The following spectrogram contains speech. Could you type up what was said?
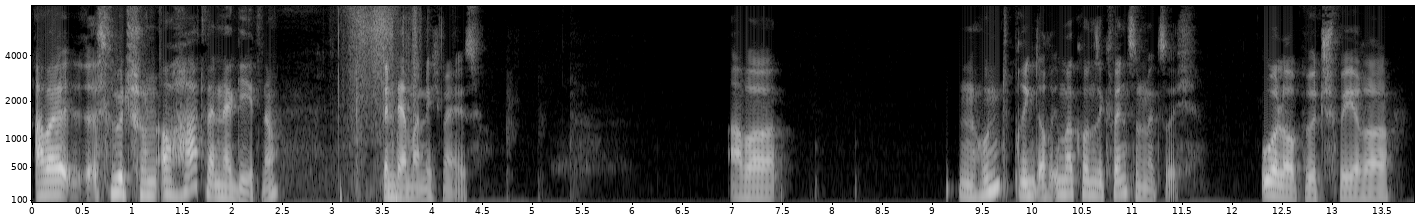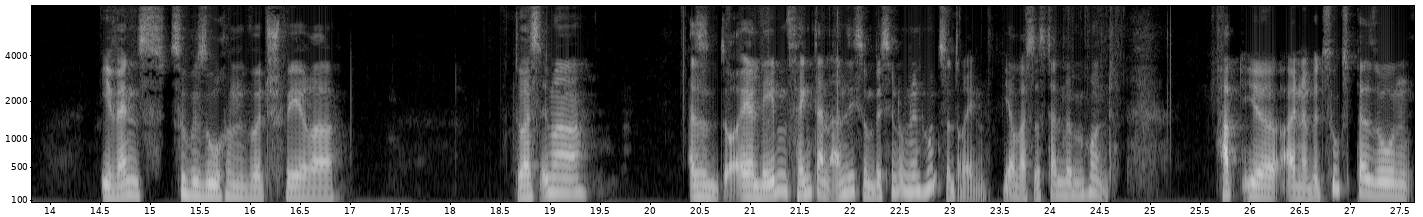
Aber es wird schon auch hart, wenn der geht, ne? Wenn der Mann nicht mehr ist. Aber ein Hund bringt auch immer Konsequenzen mit sich. Urlaub wird schwerer, Events zu besuchen wird schwerer, Du hast immer, also euer Leben fängt dann an, sich so ein bisschen um den Hund zu drehen. Ja, was ist dann mit dem Hund? Habt ihr eine Bezugsperson,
